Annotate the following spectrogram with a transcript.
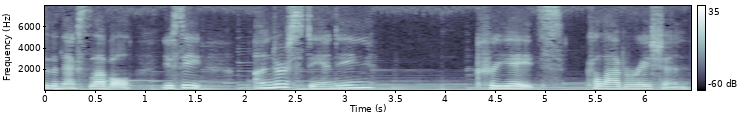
to the next level. You see, understanding creates collaboration.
